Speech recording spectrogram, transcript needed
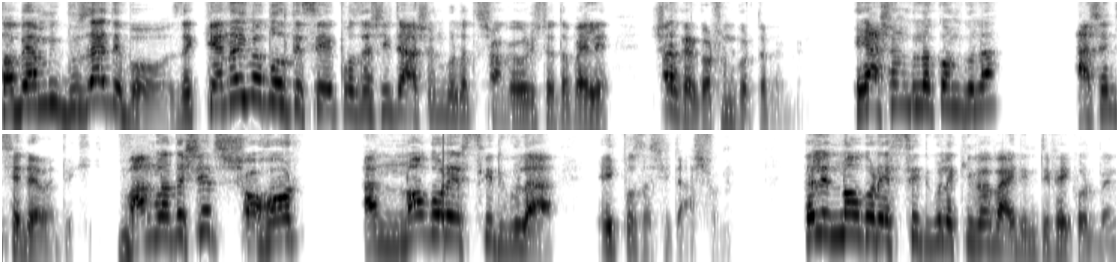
তবে আমি বুঝাই দেব যে কেনই বা বলতেছি এই পঁচাশিটা আসনগুলোতে সংখ্যাগরিষ্ঠতা পাইলে সরকার গঠন করতে পারবেন এই আসনগুলো কোনগুলা? আসেন সেটা এবার দেখি। বাংলাদেশের শহর আর নগরের সিটগুলা এই পঁচাশিটা আসন। তাহলে নগরের সিটগুলো কীভাবে আইডেন্টিফাই করবেন?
